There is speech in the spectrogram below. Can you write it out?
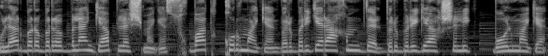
Ular bir biri bilan gaplashmagan suhbat qurmagan bir biriga rahmdil bir biriga yaxshilik bo'lmagan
